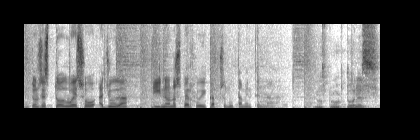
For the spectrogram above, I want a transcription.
Entonces, todo eso ayuda y no nos perjudica absolutamente nada. Los productores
